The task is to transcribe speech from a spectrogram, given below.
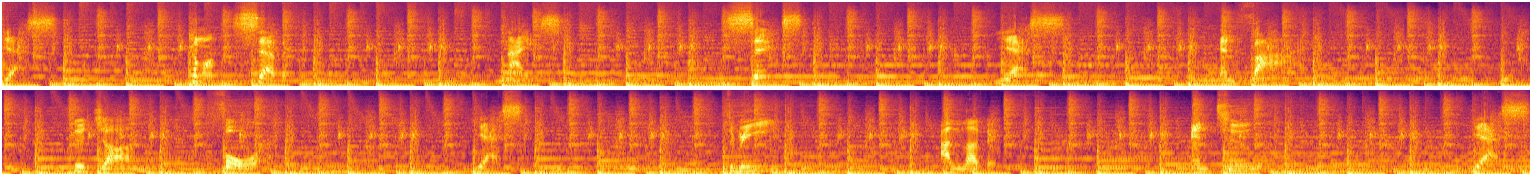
Yes. Come on. Seven. Nice. Six. Yes. And five. Good job. Four. Yes. Three. I love it. And two. Yes.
